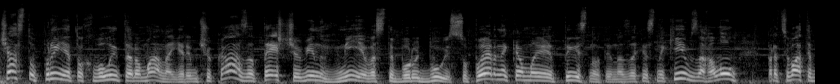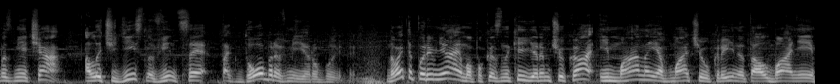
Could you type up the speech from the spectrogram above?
Часто прийнято хвалити Романа Яремчука за те, що він вміє вести боротьбу із суперниками, тиснути на захисників, загалом працювати без м'яча. Але чи дійсно він це так добре вміє робити? Давайте порівняємо показники Яремчука і Маная в матчі України та Албанії.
